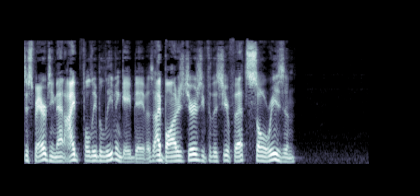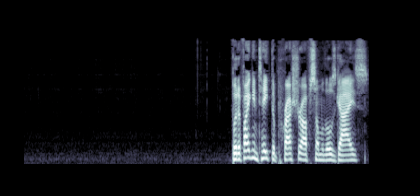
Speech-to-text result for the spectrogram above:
disparaging that. I fully believe in Gabe Davis. I bought his jersey for this year for that sole reason. But if I can take the pressure off some of those guys,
